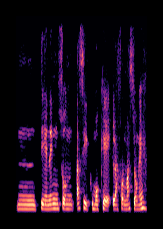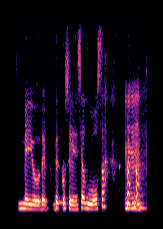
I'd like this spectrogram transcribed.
mm, tienen, son así como que la formación es medio de, procedencia dudosa.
